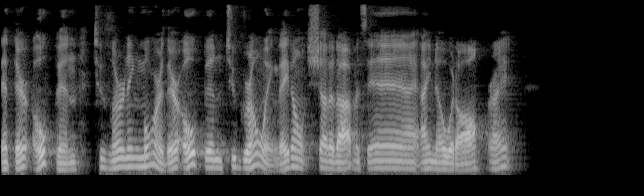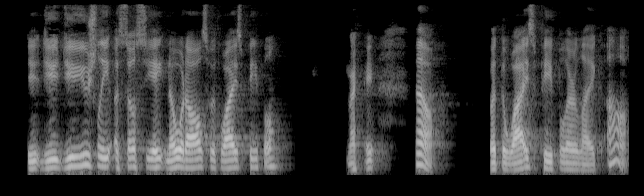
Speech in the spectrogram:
That they're open to learning more. They're open to growing. They don't shut it off and say, eh, I know it all, right? Do you, do you usually associate know it alls with wise people? Right? No. But the wise people are like, oh,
